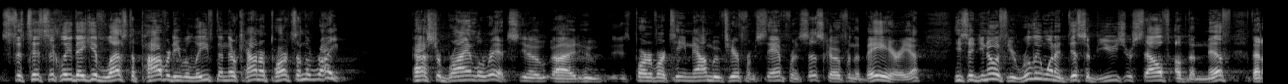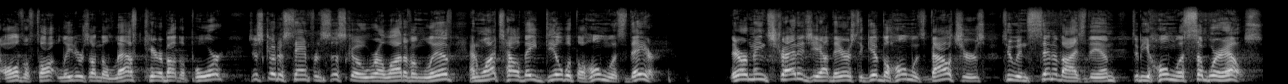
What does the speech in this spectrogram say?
Statistically, they give less to poverty relief than their counterparts on the right. Pastor Bryan Loritts, you know, uh, who is part of our team now, moved here from San Francisco, from the Bay Area. He said, you know, if you really want to disabuse yourself of the myth that all the thought leaders on the left care about the poor, just go to San Francisco, where a lot of them live, and watch how they deal with the homeless there. Their main strategy out there is to give the homeless vouchers to incentivize them to be homeless somewhere else.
